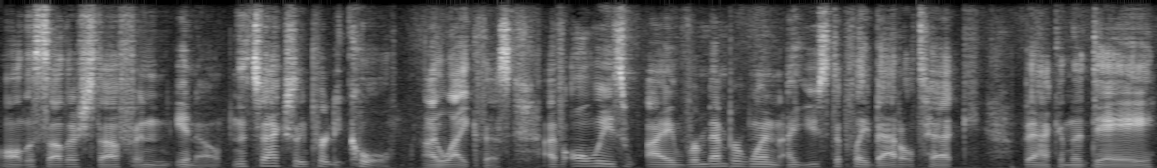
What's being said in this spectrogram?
all this other stuff and you know it's actually pretty cool. I like this. I've always i remember when i used to play battletech back in the day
